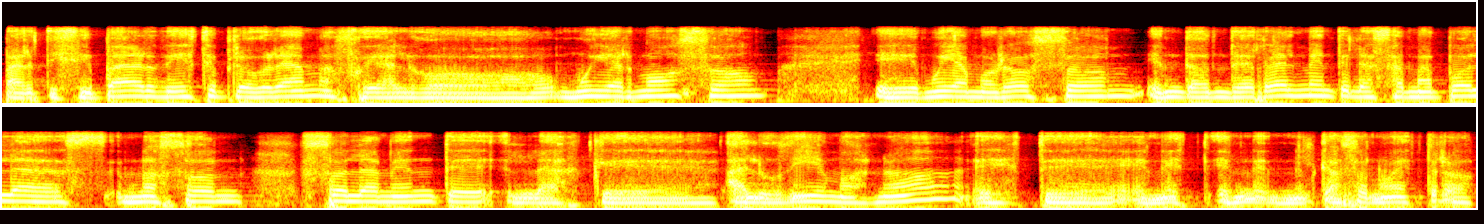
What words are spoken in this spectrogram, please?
participar de este programa fue algo muy hermoso, eh, muy amoroso, en donde realmente las amapolas no son solamente las que aludimos, ¿no? Este, en, el caso nuestro,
